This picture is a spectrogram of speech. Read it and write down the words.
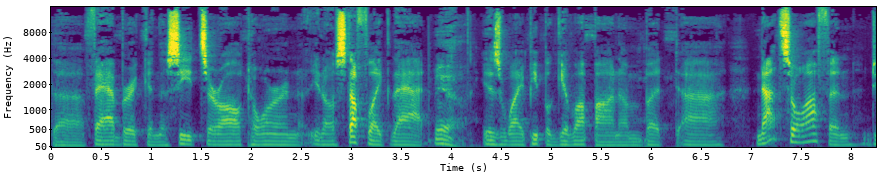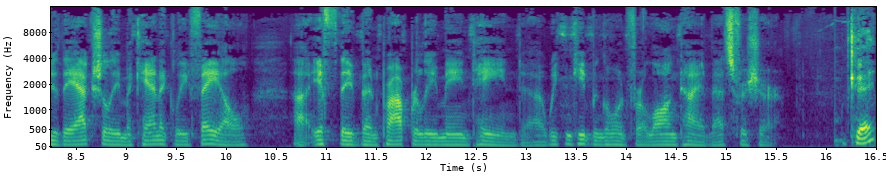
the fabric and the seats are all torn, you know, stuff like that Yeah. is why people give up on them. But uh, not so often do they actually mechanically fail uh, if they've been properly maintained. Uh, we can keep them going for a long time, that's for sure. Okay.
